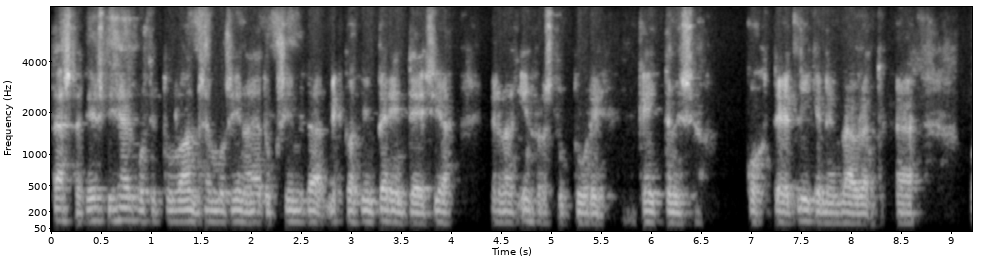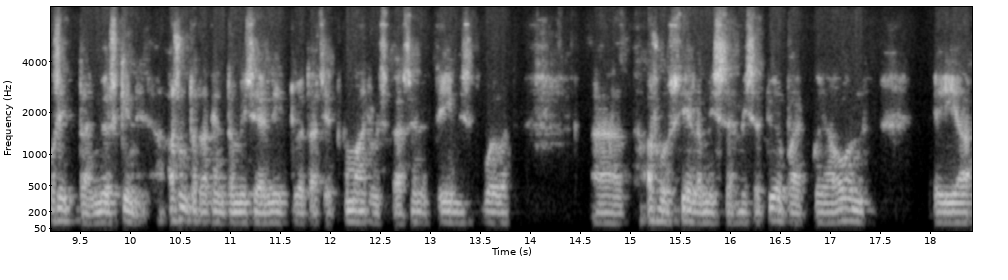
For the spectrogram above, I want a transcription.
tästä tietysti helposti tullaan sellaisiin ajatuksiin, mitä, mitkä ovat hyvin perinteisiä, erilaiset infrastruktuurikehittämiskohteet, liikenneväylät, osittain myöskin asuntorakentamiseen liittyvät asiat, jotka mahdollistavat sen, että ihmiset voivat asua siellä, missä, missä työpaikkoja on. Ja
